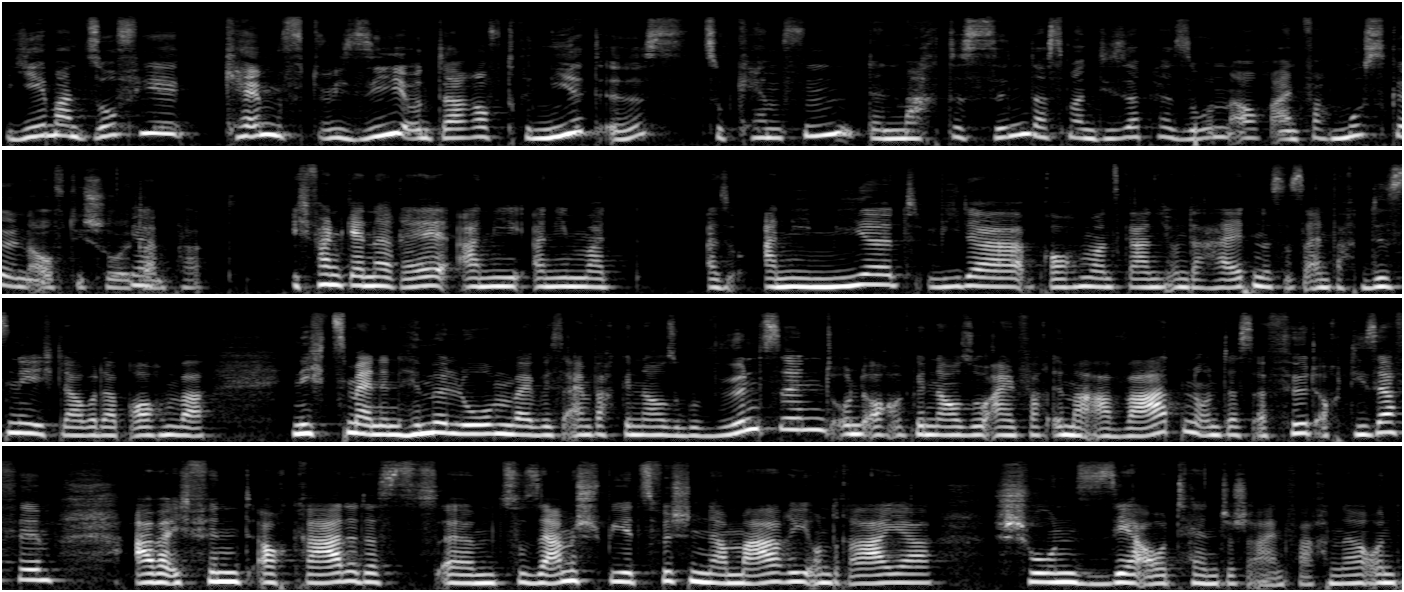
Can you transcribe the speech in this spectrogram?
jemand so viel kämpft wie sie und darauf trainiert ist, zu kämpfen, dann macht es Sinn, dass man dieser Person auch einfach Muskeln auf die Schultern Ja. packt. Ich fand generell Ani Anima also animiert wieder, brauchen wir uns gar nicht unterhalten. Es ist einfach Disney. Ich glaube, da brauchen wir nichts mehr in den Himmel loben, weil wir es einfach genauso gewöhnt sind und auch genauso einfach immer erwarten. Und das erfüllt auch dieser Film. Aber ich finde auch gerade das ähm, Zusammenspiel zwischen Namari und Raya schon sehr authentisch einfach. Ne? Und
